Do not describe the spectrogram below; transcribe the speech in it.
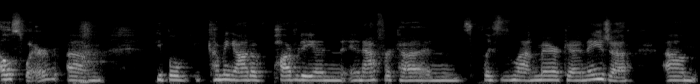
elsewhere um, people coming out of poverty in in africa and places in latin america and asia. Um,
